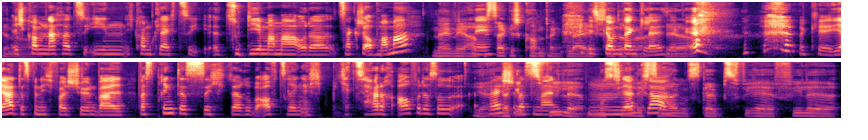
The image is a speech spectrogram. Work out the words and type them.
Genau. Ich komme nachher zu Ihnen, ich komme gleich zu, äh, zu dir, Mama, oder sagst du auch Mama? Nee, nee, aber nee. ich sage, ich komme dann gleich. Ich komme dann so. gleich. Ja. Okay, ja, das finde ich voll schön, weil was bringt es, sich darüber aufzuregen? Ich, jetzt hör doch auf oder so. Ja, weißt du, was ich meine? viele, hm, muss ich ja, ehrlich klar. sagen. Es gibt äh, viele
